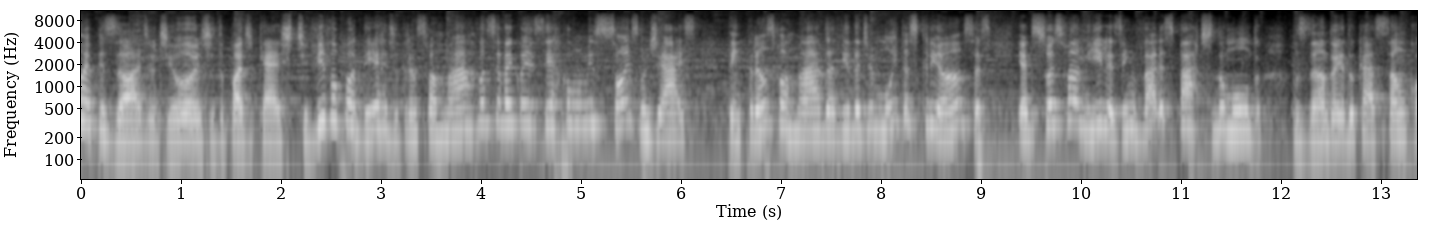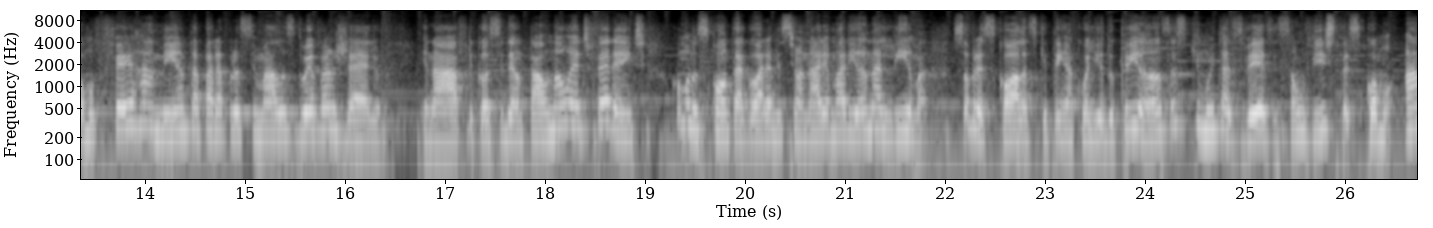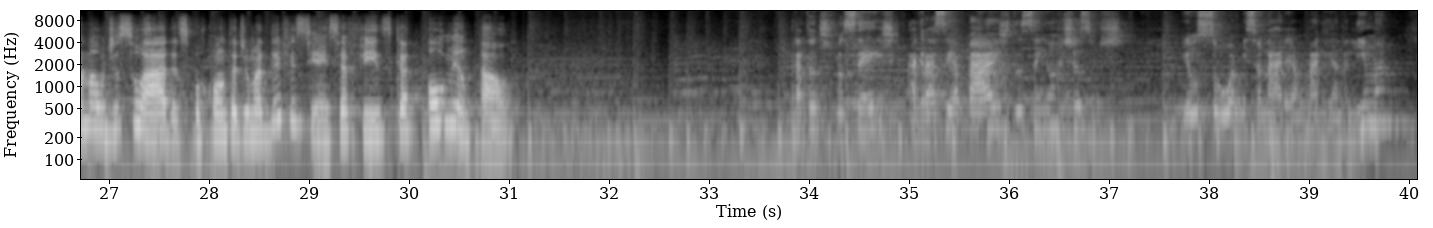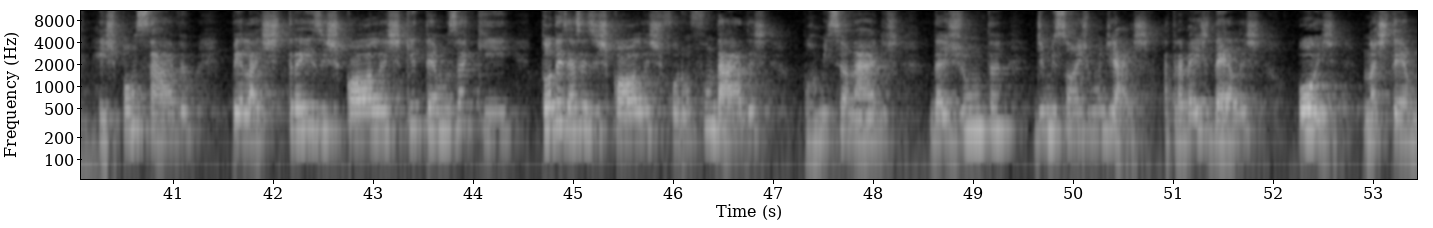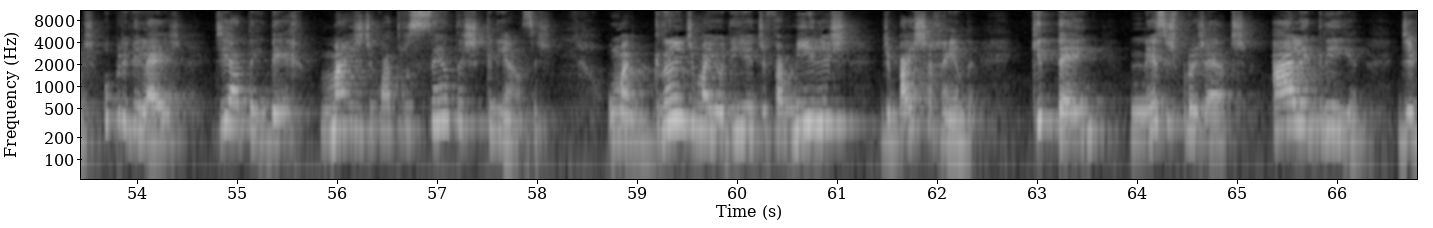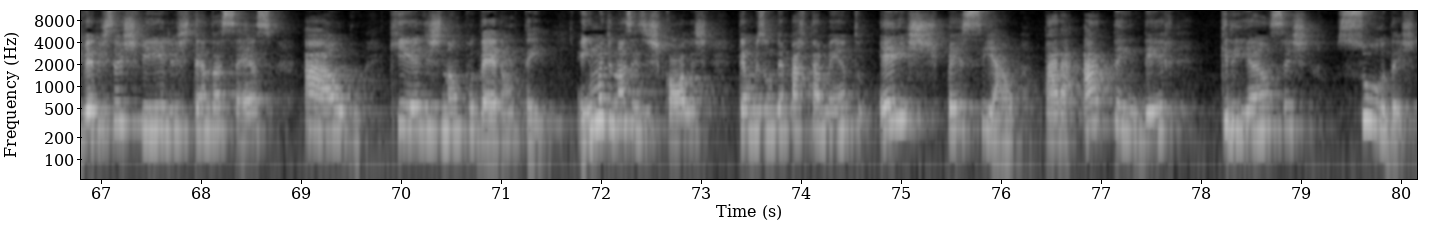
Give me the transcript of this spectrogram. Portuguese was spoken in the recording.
No episódio de hoje do podcast Viva o Poder de Transformar, você vai conhecer como missões mundiais têm transformado a vida de muitas crianças e a de suas famílias em várias partes do mundo, usando a educação como ferramenta para aproximá-las do Evangelho. E na África Ocidental não é diferente, como nos conta agora a missionária Mariana Lima, sobre escolas que têm acolhido crianças que muitas vezes são vistas como amaldiçoadas por conta de uma deficiência física ou mental. Para todos vocês, a graça e a paz do Senhor Jesus. Eu sou a missionária Mariana Lima, responsável pelas três escolas que temos aqui. Todas essas escolas foram fundadas por missionários da Junta de Missões Mundiais. Através delas, hoje nós temos o privilégio de atender mais de 400 crianças, uma grande maioria de famílias de baixa renda que tem nesses projetos a alegria de ver os seus filhos tendo acesso a algo que eles não puderam ter. Em uma de nossas escolas, temos um departamento especial para atender crianças surdas.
